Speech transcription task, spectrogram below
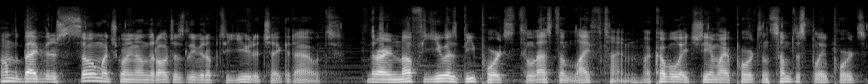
On the back, there's so much going on that I'll just leave it up to you to check it out. There are enough USB ports to last a lifetime, a couple HDMI ports and some display ports.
